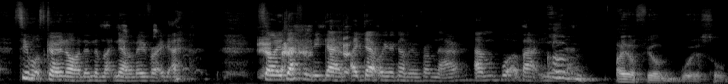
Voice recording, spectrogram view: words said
see what's going on and i'm like no i'm over it again so i definitely get i get where you're coming from there um, what about you? Um, I don't feel worse or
